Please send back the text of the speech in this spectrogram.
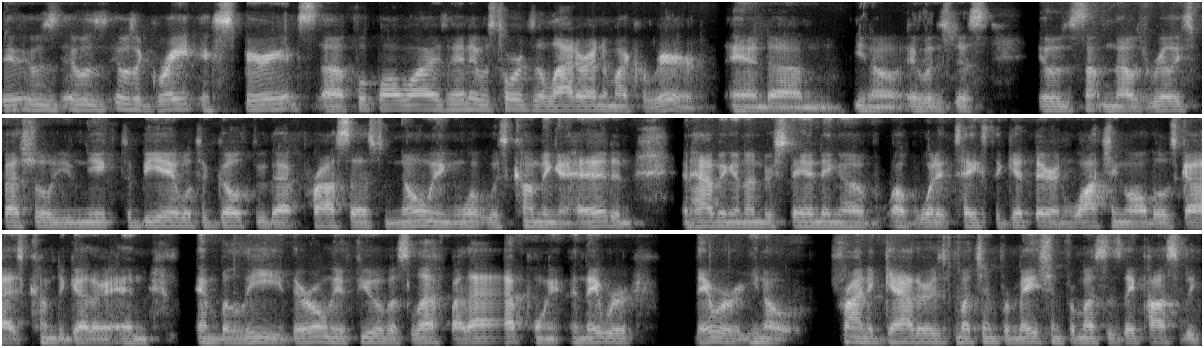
it was it was it was a great experience uh, football wise, and it was towards the latter end of my career, and um, you know, it was just it was something that was really special, unique to be able to go through that process, knowing what was coming ahead and and having an understanding of of what it takes to get there, and watching all those guys come together and and believe. There are only a few of us left by that point, and they were they were you know trying to gather as much information from us as they possibly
